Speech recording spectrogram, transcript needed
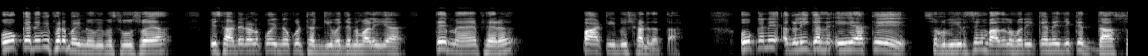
ਉਹ ਕਹਿੰਦੇ ਵੀ ਫਿਰ ਮੈਨੂੰ ਵੀ ਮਹਿਸੂਸ ਹੋਇਆ ਵੀ ਸਾਡੇ ਨਾਲ ਕੋਈ ਨਾ ਕੋਈ ਠੱਗੀ ਵੱਜਣ ਵਾਲੀ ਆ ਤੇ ਮੈਂ ਫਿਰ ਪਾਰਟੀ ਨੂੰ ਛੱਡ ਦਿੱਤਾ। ਉਹ ਕਹਿੰਦੇ ਅਗਲੀ ਗੱਲ ਇਹ ਆ ਕਿ ਸੁਖਬੀਰ ਸਿੰਘ ਬਾਦਲ ਹੋਰੀ ਕਹਿੰਦੇ ਜੀ ਕਿ 10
